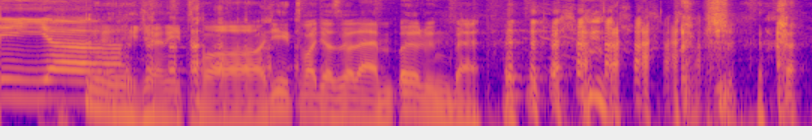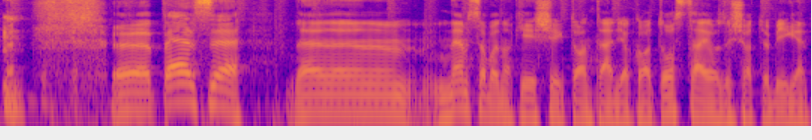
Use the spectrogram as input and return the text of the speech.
Hájjá! Igen, itt vagy, itt vagy az ölem, ölünkbe. Persze, nem szabad a készségtantárgyakat osztályozni, stb. Igen.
